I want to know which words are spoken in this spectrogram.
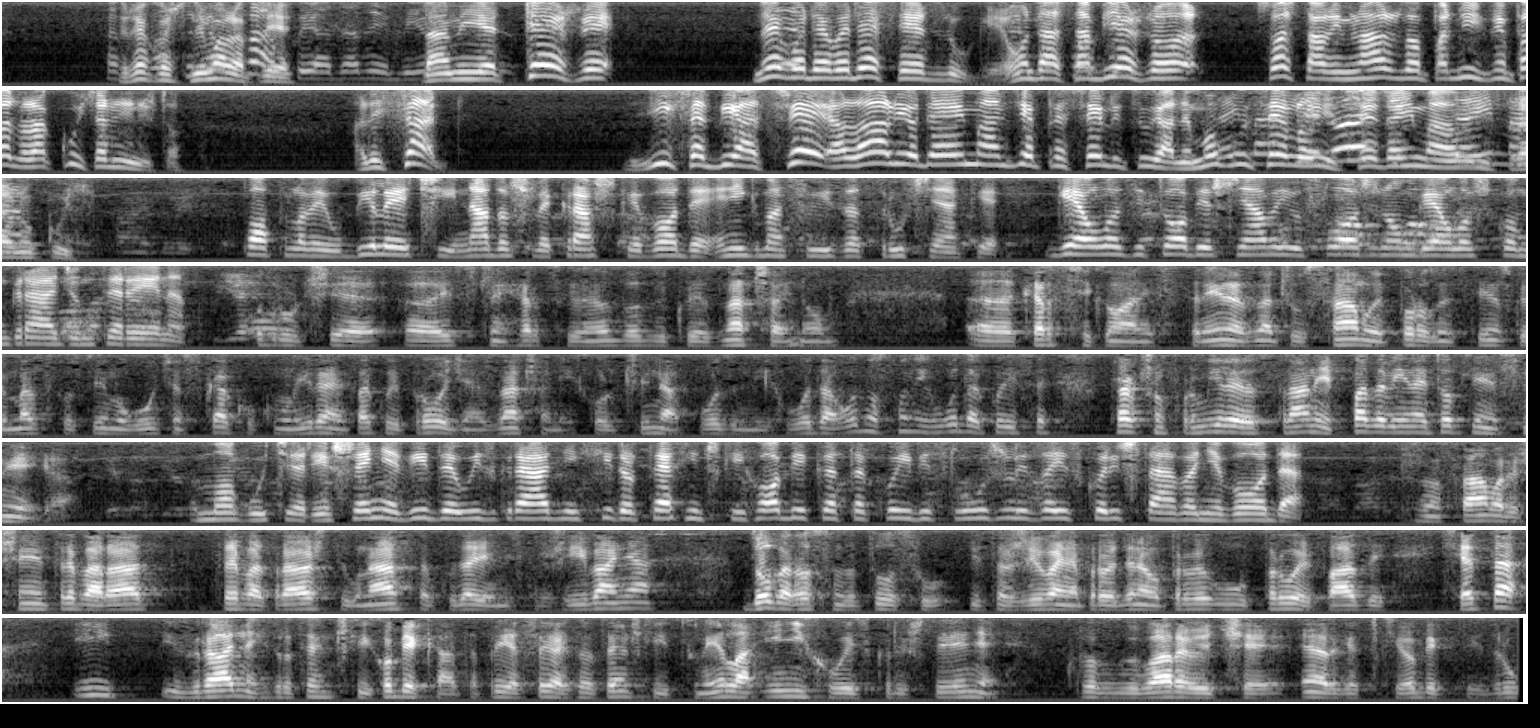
Rekao sam imala prije, da mi je teže nego 92. Onda sam bježao s ostalim narodom, pa niš mi padala kuća, ni ništo. Ali sad, i sad bi ja sve alalio da ja imam gdje preseliti, ja ne mogu selo i sve da ima ispravnu kuću. Poplave u Bileći, nadošle kraške vode, enigma su i za stručnjake. Geolozi to objašnjavaju složenom geološkom građom terena. Područje e, Istočne Hercegovine odlikuje značajnom E, karcifikovani starina, znači u samoj poroznoj starinskoj masi postoji mogućnost kako kumuliranja, tako i provođenja značajnih količina podzemnih voda, odnosno onih voda koji se praktično formiraju od strane padavina i topljenja snijega. Moguće rješenje vide u izgradnji hidrotehničkih objekata koji bi služili za iskorištavanje voda. Samo rješenje treba, rad, treba tražiti u nastavku daljem istraživanja. Dobar osnov za to su istraživanja provedene u, prve, u prvoj fazi HETA, i izgradnja hidrotehničkih objekata, prije svega hidrotehničkih tunela i njihovo iskorištenje kroz odgovarajuće energetske objekte i drugo.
